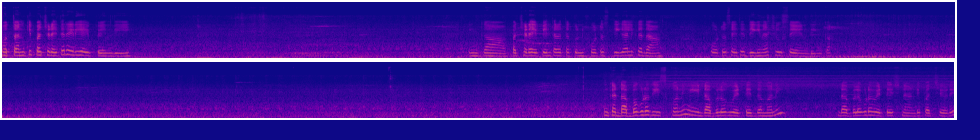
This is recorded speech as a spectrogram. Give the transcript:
మొత్తానికి పచ్చడి అయితే రెడీ అయిపోయింది. ఇంకా పచ్చడి అయిపోయిన తర్వాత కొన్ని ఫొటోస్ దిగాలి కదా. ఫొటోస్ అయితే దిగినా చూసేయండి ఇంకా. ఇంకా డబ్బా కూడా తీసుకొని డబ్బలోకి పెట్టేద్దామని డబ్బలో కూడా పెట్టేసిన అండి పచ్చడి.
